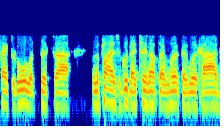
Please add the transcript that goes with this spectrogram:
factor at all. That, that uh, when the players are good, they turn up, they work, they work hard,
